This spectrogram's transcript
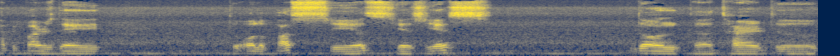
happy Father's Day to all of us. Yes, yes, yes don't uh, to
